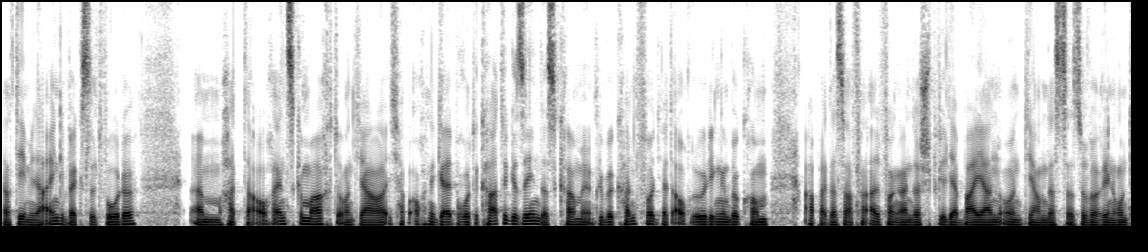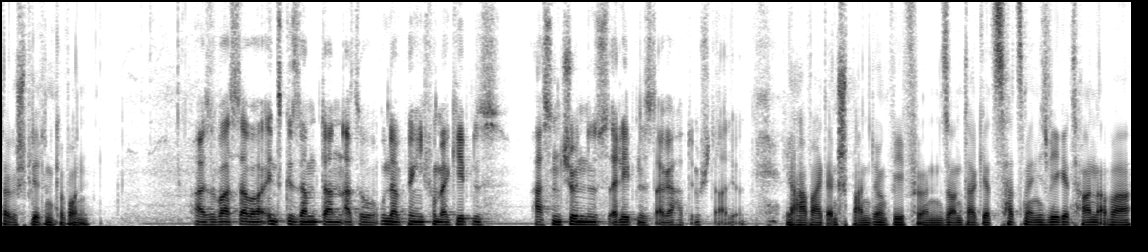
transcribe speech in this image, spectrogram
nachdem er eingewechselt wurde, ähm, hat da auch eins gemacht. Und ja, ich habe auch eine gelb-rote Karte gesehen. Das kam mir irgendwie bekannt vor. Die hat auch Oerdingen bekommen. Aber das war von Anfang an das Spiel der Bayern und die haben das da souverän runtergespielt und gewonnen. Also war es aber insgesamt dann, also unabhängig vom Ergebnis, hast ein schönes Erlebnis da gehabt im Stadion. Ja, weit entspannt irgendwie für einen Sonntag. Jetzt hat es mir nicht wehgetan, aber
